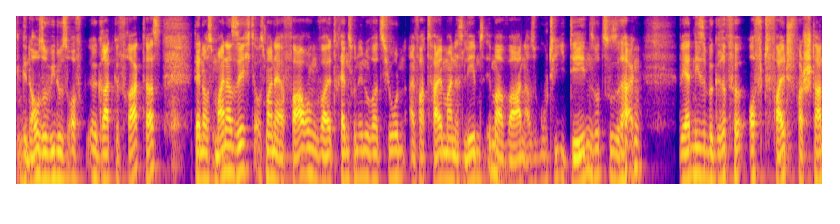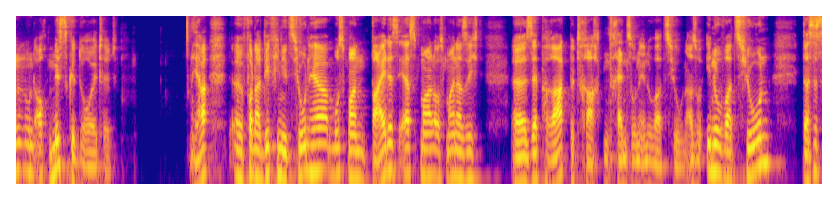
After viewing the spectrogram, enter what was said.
Genauso wie du es oft äh, gerade gefragt hast. Denn aus meiner Sicht, aus meiner Erfahrung, weil Trends und Innovationen einfach Teil meines Lebens immer waren, also gute Ideen sozusagen, werden diese Begriffe oft falsch verstanden und auch missgedeutet. Ja, äh, von der Definition her muss man beides erstmal aus meiner Sicht äh, separat betrachten, Trends und Innovation. Also Innovation, das ist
